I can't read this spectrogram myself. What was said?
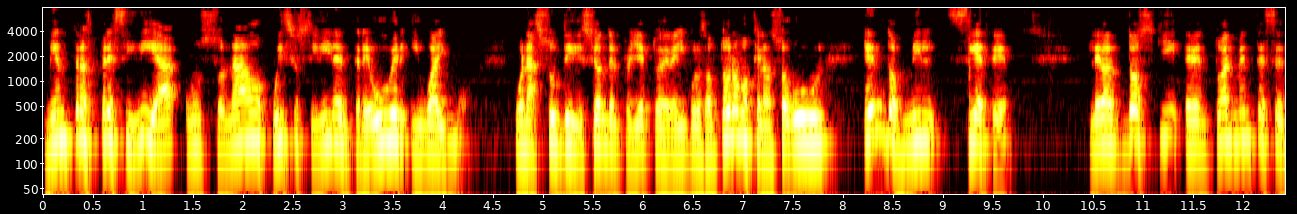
mientras presidía un sonado juicio civil entre Uber y Waymo, una subdivisión del proyecto de vehículos autónomos que lanzó Google en 2007. Lewandowski eventualmente se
